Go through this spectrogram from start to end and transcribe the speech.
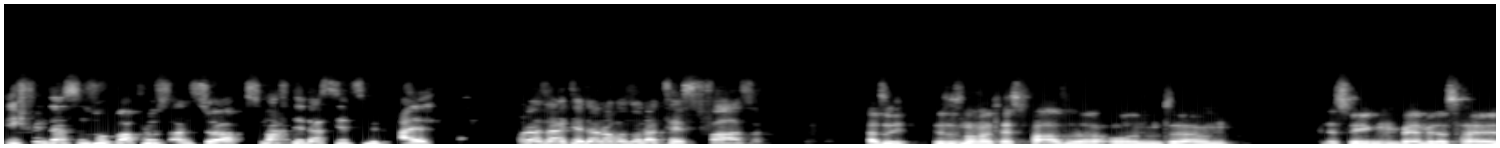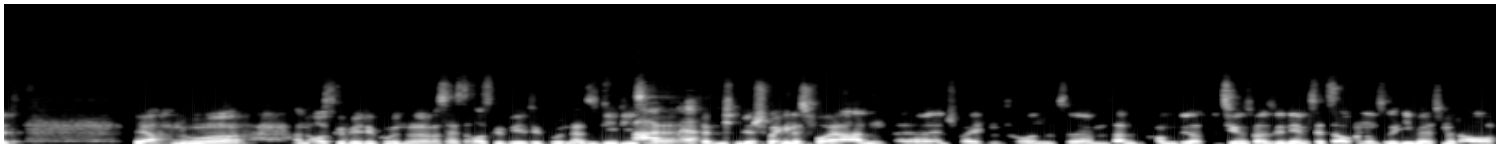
Ich finde das ein super Plus an Service. Macht ihr das jetzt mit allen oder seid ihr da noch in so einer Testphase? Also ist es noch eine Testphase und ähm, Deswegen werden wir das halt ja nur an ausgewählte Kunden oder was heißt ausgewählte Kunden, also die, die es ah, halt ne? nicht. Wir sprechen es vorher an äh, entsprechend und ähm, dann bekommen wir das, beziehungsweise wir nehmen es jetzt auch in unsere E-Mails mit auf,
